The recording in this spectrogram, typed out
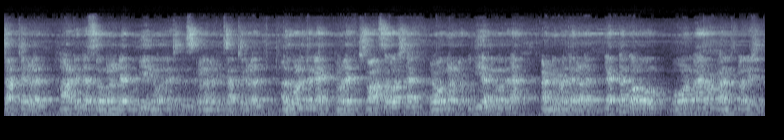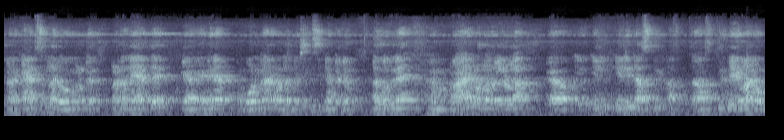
ചർച്ചകൾ ഹാർട്ടിന്റെ അസുഖങ്ങളുടെ പുതിയ നൂതന ചികിത്സകളെ പറ്റി ചർച്ചകൾ അതുപോലെ തന്നെ നമ്മുടെ ശ്വാസകോശ രോഗങ്ങളുടെ പുതിയ നൂതന കണ്ടുപിടുത്തങ്ങൾ രക്തം കുറവും ബോൺ മാരോ ട്രാൻസ്പ്ലാന്റേഷൻ കാരണം രോഗങ്ങൾക്ക് വളരെ നേരത്തെ എങ്ങനെ ബോൺ മാരോ കൊണ്ട് നമുക്ക് ചികിത്സിക്കാൻ പറ്റും. അതുപോലെ തന്നെ പ്രായമുള്ളവരിലുള്ള എല്ലിന്റെ അസ്ഥി അസ്ഥി തേയ്മാനവും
